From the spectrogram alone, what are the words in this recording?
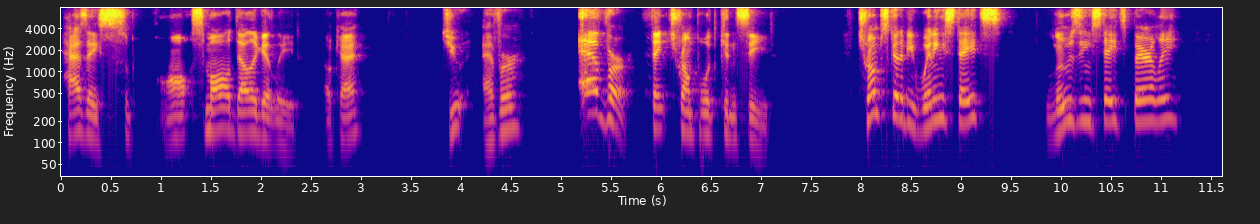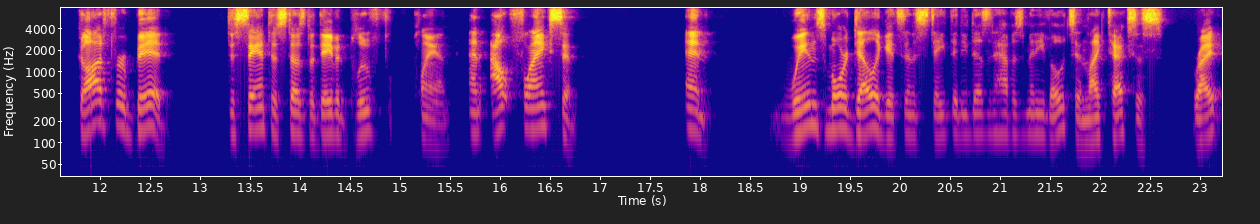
has a small, small delegate lead, okay? Do you ever, ever think Trump would concede. Trump's going to be winning states, losing states barely. God forbid DeSantis does the David Plouffe plan and outflanks him and wins more delegates in a state that he doesn't have as many votes in, like Texas, right?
